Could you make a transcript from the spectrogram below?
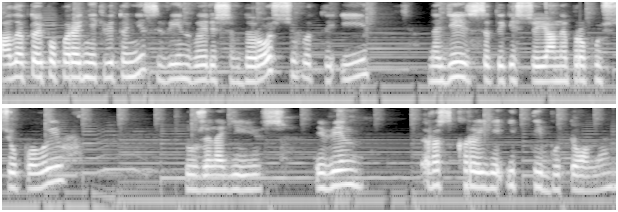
Але в той попередній квітоніс він вирішив дорощувати і надіюсь все-таки, що я не пропущу полив. Дуже надіюсь. І він розкриє і ті бутони.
